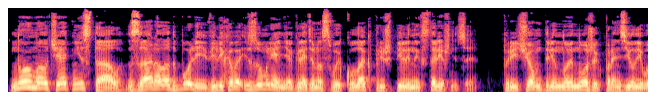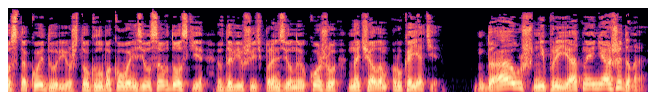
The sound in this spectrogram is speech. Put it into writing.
Но молчать не стал, заорал от боли и великого изумления, глядя на свой кулак, пришпиленный к столешнице. Причем дрянной ножик пронзил его с такой дурью, что глубоко вонзился в доски, вдавившись в пронзенную кожу началом рукояти. Да уж, неприятно и неожиданно.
